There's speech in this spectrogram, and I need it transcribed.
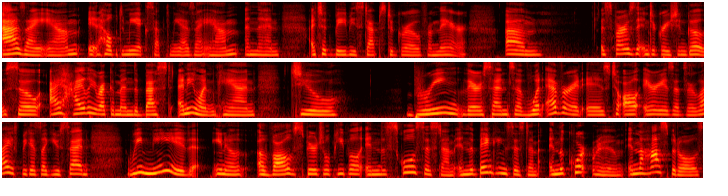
as I am. It helped me accept me as I am. And then I took baby steps to grow from there. Um, as far as the integration goes, so I highly recommend the best anyone can to bring their sense of whatever it is to all areas of their life because like you said we need, you know, evolved spiritual people in the school system, in the banking system, in the courtroom, in the hospitals.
